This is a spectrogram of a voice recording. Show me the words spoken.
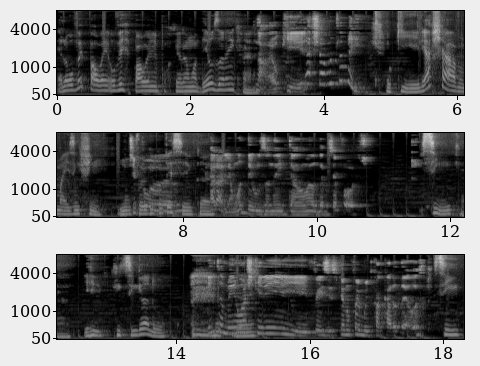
era, é overpower, overpower, né? Porque ela é uma deusa, né, cara? Não, é o que ele achava também. O que ele achava, mas enfim, não Tipo, foi o que aconteceu, cara. Caralho, é uma deusa, né? Então ela deve ser forte. Sim, cara. E se enganou. E também eu É. acho que ele fez isso porque não foi muito com a cara dela. Sim.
